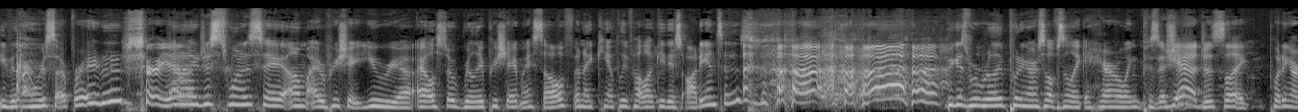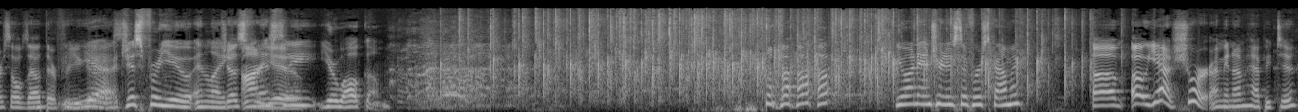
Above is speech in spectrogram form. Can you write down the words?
Even though we're separated. Sure, yeah. And I just want to say, um, I appreciate you, Rhea. I also really appreciate myself, and I can't believe how lucky this audience is. because we're really putting ourselves in like a harrowing position. Yeah, just like putting ourselves out there for you Yeah, guys. just for you. And like, Just for honestly, you. you're welcome. you want to introduce the first comic? um. Oh yeah, sure. I mean, I'm happy to.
